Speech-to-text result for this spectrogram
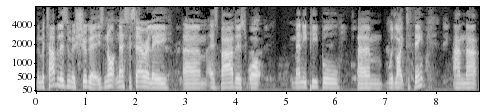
the metabolism of sugar is not necessarily um, as bad as what many people um, would like to think, and that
